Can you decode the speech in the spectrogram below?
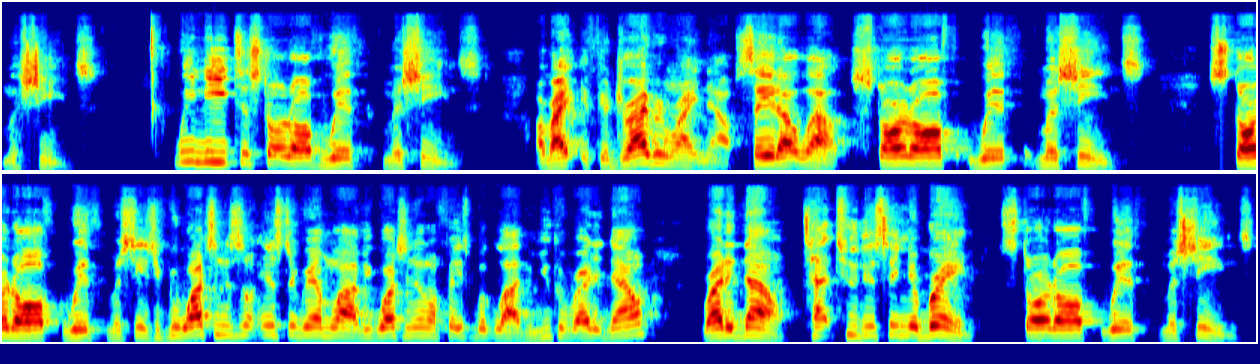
machines. We need to start off with machines. All right. If you're driving right now, say it out loud. Start off with machines. Start off with machines. If you're watching this on Instagram Live, you're watching this on Facebook Live, and you can write it down, write it down. Tattoo this in your brain. Start off with machines.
